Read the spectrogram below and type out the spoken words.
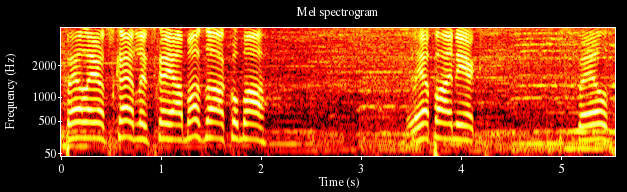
Spēlējot skaitliskajā mazākumā, Liepājnieki spēles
